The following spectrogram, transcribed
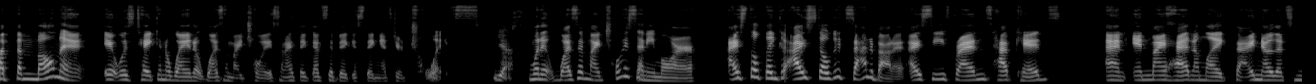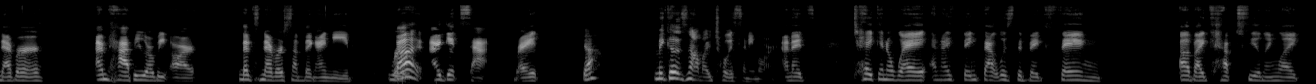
But the moment it was taken away and it wasn't my choice, and I think that's the biggest thing, it's your choice. Yes. When it wasn't my choice anymore, I still think I still get sad about it. I see friends have kids, and in my head, I'm like, I know that's never, I'm happy where we are. That's never something I need. Right. But I get sad, right? Yeah. Because it's not my choice anymore. And it's taken away. And I think that was the big thing of I kept feeling like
